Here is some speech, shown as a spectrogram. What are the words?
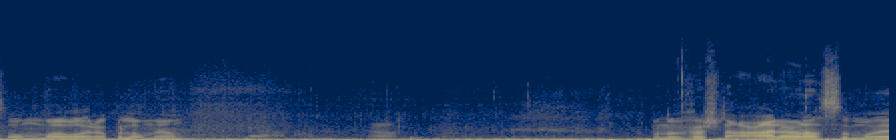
Sånn, da var hun på land igjen. Men når vi først er her, da, så vi,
